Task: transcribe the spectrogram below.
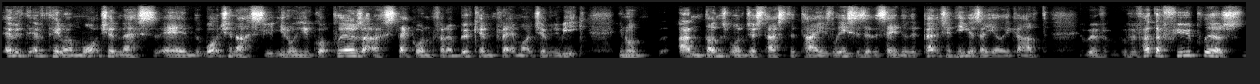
Every, every time I'm watching this, and um, watching us, you know, you've got players that are stick on for a booking pretty much every week. You know, Aaron Dunsmore just has to tie his laces at the side of the pitch and he gets a yellow card. We've, we've had a few players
